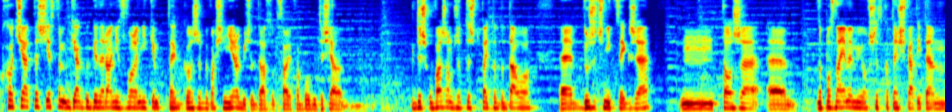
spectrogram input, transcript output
Choć ja też jestem jakby generalnie zwolennikiem tego, żeby właśnie nie robić od razu całej fabuły, gdyż ja. Gdyż uważam, że też tutaj to dodało e, duży czynnik w tej grze. Mm, to, że e, no poznajemy mimo wszystko ten świat i tę e,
